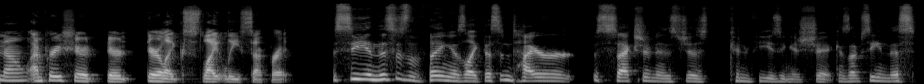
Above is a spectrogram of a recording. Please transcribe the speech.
no, I'm pretty sure they're they're like slightly separate. See, and this is the thing is like this entire section is just confusing as shit because I've seen this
